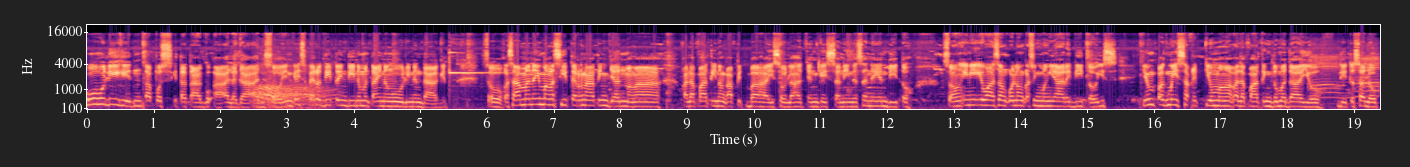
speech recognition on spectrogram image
huhulihin tapos itatago, aalagaan. So, yun guys, pero dito hindi naman tayo nanguhuli ng dagit. So, kasama na yung mga sitter natin dyan, mga kalapati ng kapitbahay. So, lahat yan guys, sanay na sanay yan dito. So, ang iniiwasan ko lang kasing mangyari dito is yung pag may sakit yung mga kalapating dumadayo dito sa loob,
